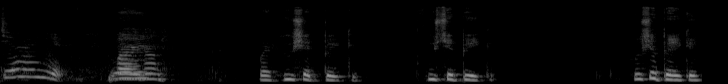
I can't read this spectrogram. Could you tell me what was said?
Dang it. Man. Wait, who said bacon? Who said bacon? Who said bacon?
